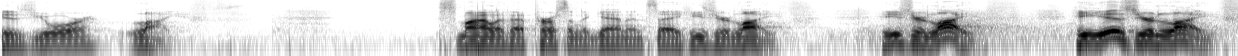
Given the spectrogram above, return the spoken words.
is your life smile at that person again and say, He's your life. He's your life. He is your life.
